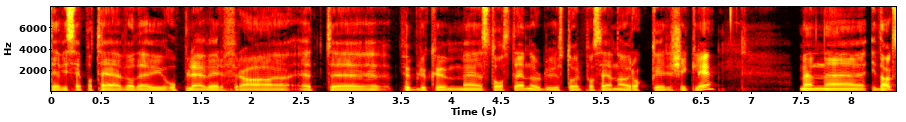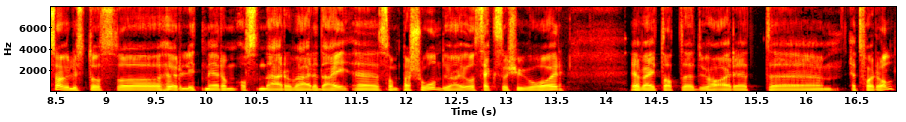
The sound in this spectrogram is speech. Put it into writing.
det vi ser på TV, og det vi opplever fra et uh, publikum med ståsted når du står på scenen og rocker skikkelig. Men uh, i dag så har vi lyst til å høre litt mer om åssen det er å være deg uh, som person. Du er jo 26 år. Jeg veit at eh, du har et, eh, et forhold.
